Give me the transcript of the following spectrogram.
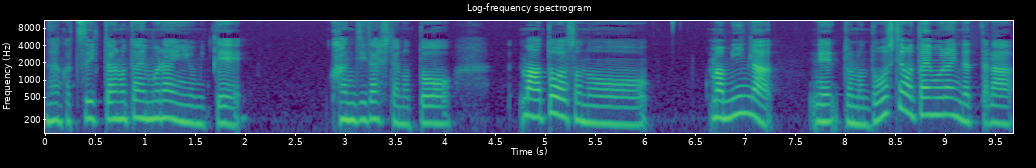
なんかツイッターのタイムラインを見て感じ出したのと、まあ、あとはその、まあ、みんなねどのどうしてもタイムラインだったら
